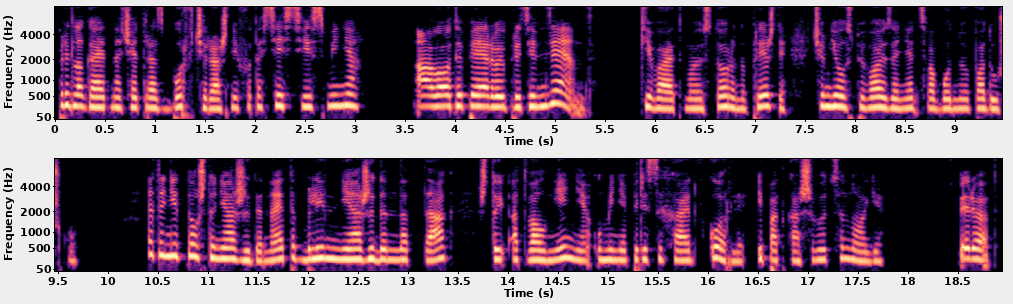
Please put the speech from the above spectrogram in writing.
предлагает начать разбор вчерашней фотосессии с меня. «А вот и первый претендент!» кивает в мою сторону прежде, чем я успеваю занять свободную подушку. Это не то, что неожиданно, это, блин, неожиданно так, что и от волнения у меня пересыхает в горле и подкашиваются ноги. Вперед!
